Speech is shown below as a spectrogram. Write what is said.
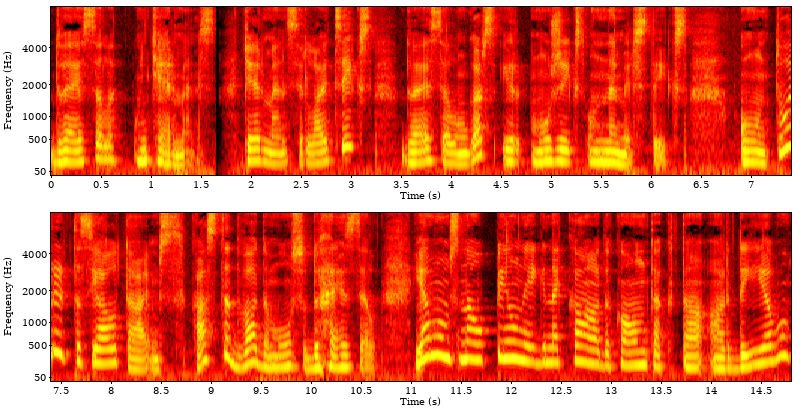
dvēsele un ķermenis. Ķermenis ir laicīgs, dvēsele un gars ir mūžīgs un nemirstīgs. Un tur ir tas jautājums, kas tad vada mūsu dvēseli? Ja mums nav pilnīgi nekāda kontakta ar Dievu,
